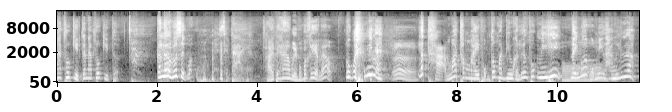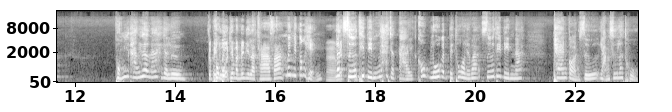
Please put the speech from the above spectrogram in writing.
นักธุรกิจก็นักธุรกิจเถอะ ก็เริ่มรู้สึกว่าโอ้เสียดายหายไปห้าหมื่นผมก็เครียดแล้ว ถูกไหมนี่ไงเออ แล้วถามว่าทำไมผมต้องมาดิวกับเรื่องพวกนี้ อ๋อ ในเมื่อผมมีทางเลือก ผมมีทางเลือกนะอย่าลืม ก็ไปผมดูไม่ ที่มันไม่มีราคาซะ ไม่ไม่ต้องเห็น เออแล้วไม่ ซื้อที่ดินง่ายจะตายเขารู้กันไปทั่วเลยว่า ซื้อที่ดินนะ แพงก่อนซื้อหลังซื้อแล้วถูก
